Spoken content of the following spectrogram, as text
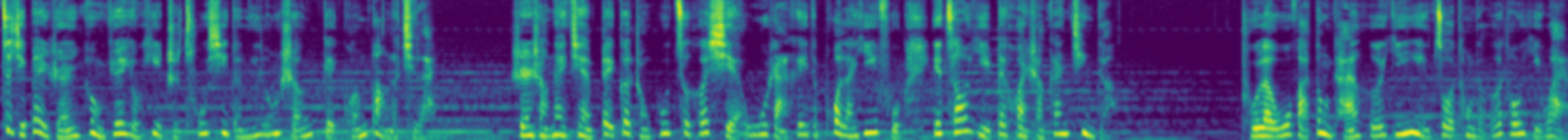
自己被人用约有一指粗细的尼龙绳给捆绑了起来。身上那件被各种污渍和血污染黑的破烂衣服，也早已被换上干净的。除了无法动弹和隐隐作痛的额头以外，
